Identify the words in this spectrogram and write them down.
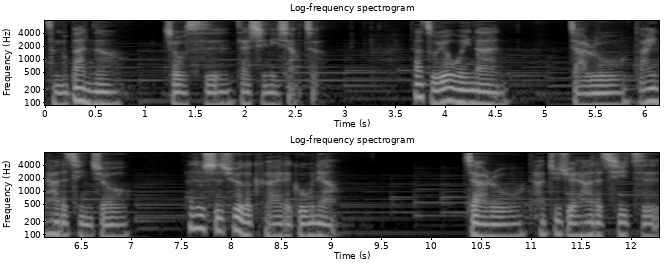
怎么办呢？宙斯在心里想着。他左右为难。假如答应他的请求，他就失去了可爱的姑娘；假如他拒绝他的妻子，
